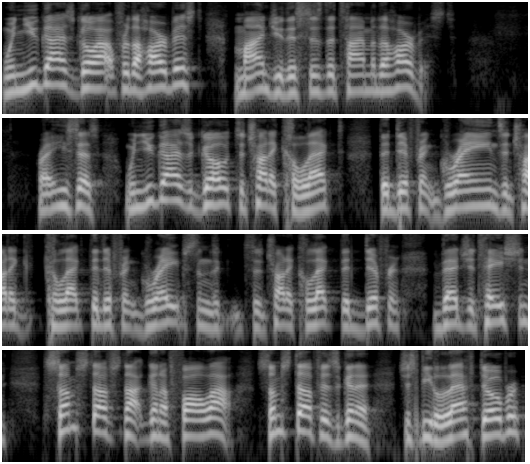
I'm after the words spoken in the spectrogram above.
when you guys go out for the harvest, mind you, this is the time of the harvest right? He says, when you guys go to try to collect the different grains and try to collect the different grapes and to, try to collect the different vegetation, some stuff's not going to fall out. Some stuff is going to just be left over.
